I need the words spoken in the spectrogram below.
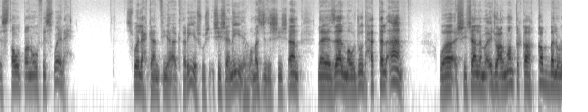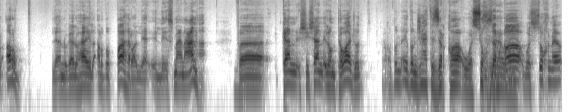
استوطنوا في صويلح صويلح كان فيها أكثرية شيشانية نعم. ومسجد الشيشان لا يزال موجود حتى الآن. والشيشان لما إجوا على المنطقة قبلوا الأرض. لأنه قالوا هاي الأرض الطاهرة اللي, اللي سمعنا عنها. فكان الشيشان لهم تواجد. أظن أيضا جهة الزرقاء والسخنة الزرقاء وال... والسخنة نعم.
